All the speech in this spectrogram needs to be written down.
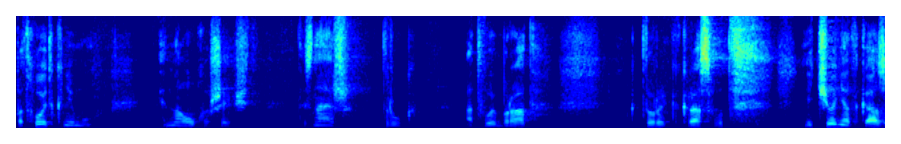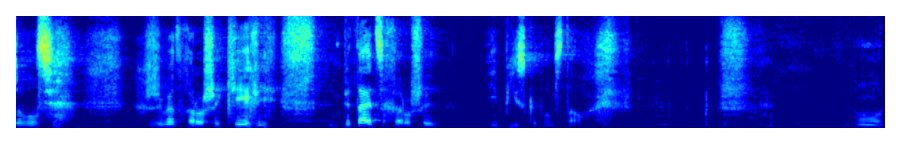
Подходит к нему и на ухо шепчет, ты знаешь, друг, а твой брат, который как раз вот ничего не отказывался, живет в хорошей келье, питается хорошей епископом стал. Вот.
